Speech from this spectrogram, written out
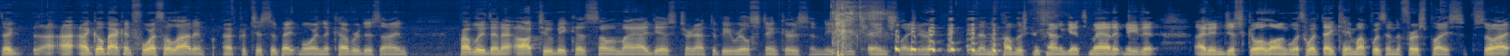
The, I, I, go back and forth a lot and I participate more in the cover design, probably than I ought to, because some of my ideas turn out to be real stinkers and need to be changed later. And then the publisher kind of gets mad at me that I didn't just go along with what they came up with in the first place. So I,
